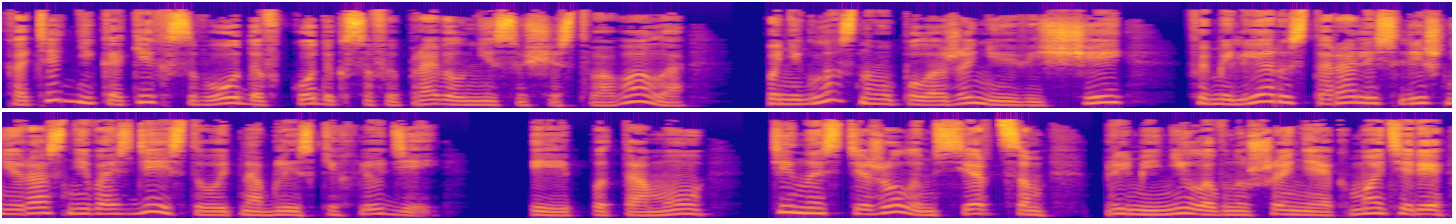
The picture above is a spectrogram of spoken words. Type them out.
Хотя никаких сводов, кодексов и правил не существовало, по негласному положению вещей фамильяры старались лишний раз не воздействовать на близких людей. И потому Тина с тяжелым сердцем применила внушение к матери,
